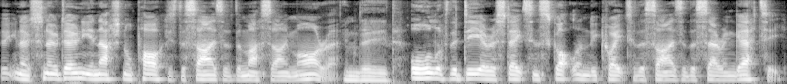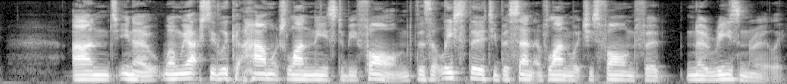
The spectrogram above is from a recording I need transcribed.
you know Snowdonia National Park is the size of the Masai Mara. indeed. All of the deer estates in Scotland equate to the size of the Serengeti. And you know when we actually look at how much land needs to be farmed, there's at least thirty percent of land which is farmed for no reason really.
